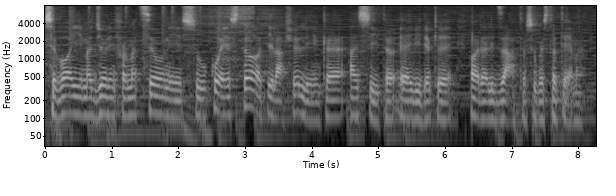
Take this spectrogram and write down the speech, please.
Se vuoi maggiori informazioni su questo ti lascio il link al sito e ai video che ho realizzato su questo tema.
